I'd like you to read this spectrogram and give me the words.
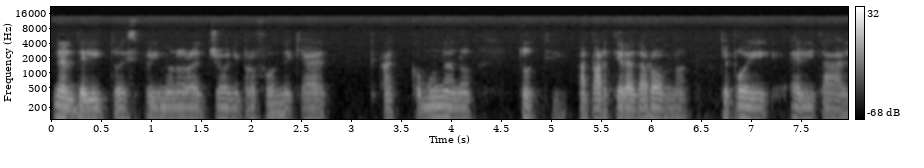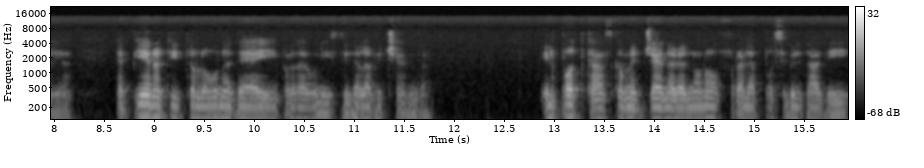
nel delitto esprimono ragioni profonde che accomunano tutti, a partire da Roma, che poi è l'Italia è pieno titolo uno dei protagonisti della vicenda. Il podcast come genere non offre la possibilità di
